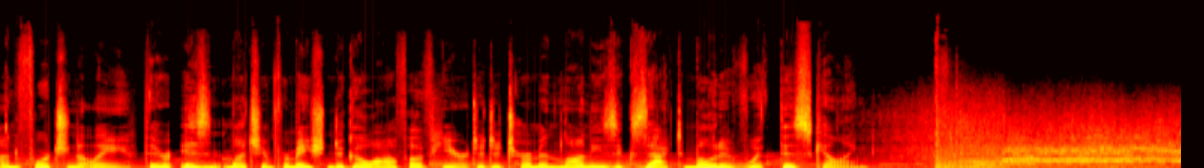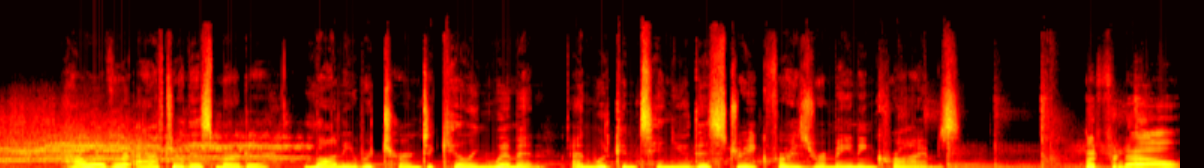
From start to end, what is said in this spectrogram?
Unfortunately, there isn't much information to go off of here to determine Lonnie's exact motive with this killing. However, after this murder, Lonnie returned to killing women and would continue this streak for his remaining crimes. But for now,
